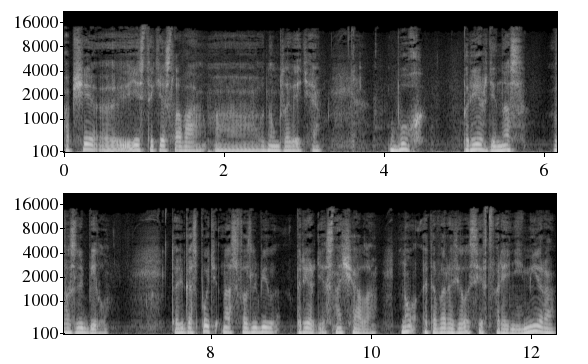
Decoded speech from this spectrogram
Вообще э, есть такие слова э, в Новом Завете. Бог прежде нас возлюбил. То есть Господь нас возлюбил прежде, сначала. Но это выразилось и в творении мира,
